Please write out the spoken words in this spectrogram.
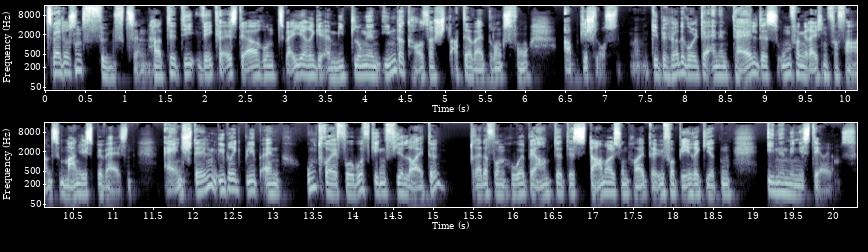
2015 hatte die WKSDA rund zweijährige Ermittlungen in der Causa Stadterweiterungsfonds abgeschlossen. Die Behörde wollte einen Teil des umfangreichen Verfahrens mangels Beweisen einstellen. Übrig blieb ein Untreuevorwurf gegen vier Leute, drei davon hohe Beamte des damals und heute ÖVP regierten Innenministeriums.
